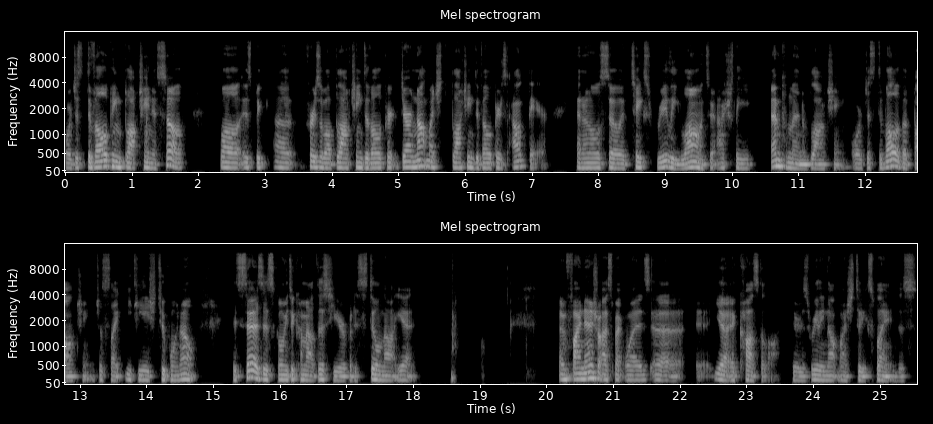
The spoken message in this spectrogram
or just developing blockchain itself, well, is uh, first of all, blockchain developer, there are not much blockchain developers out there. And also it takes really long to actually implement a blockchain or just develop a blockchain, just like ETH 2.0. It says it's going to come out this year, but it's still not yet and financial aspect wise, uh, yeah, it costs a lot. There's really not much to explain. This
